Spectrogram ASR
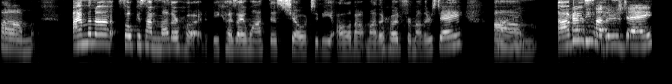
Um, I'm gonna focus on motherhood because I want this show to be all about motherhood for Mother's Day. Um, obviously, Happy Mother's Day.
